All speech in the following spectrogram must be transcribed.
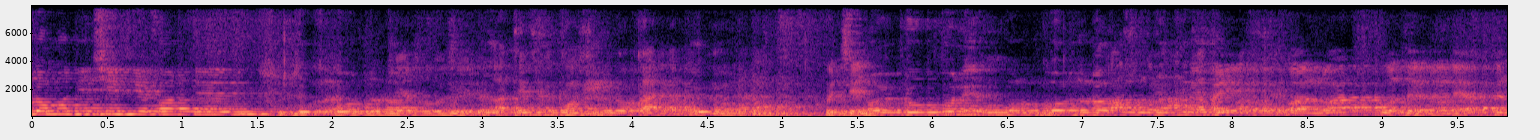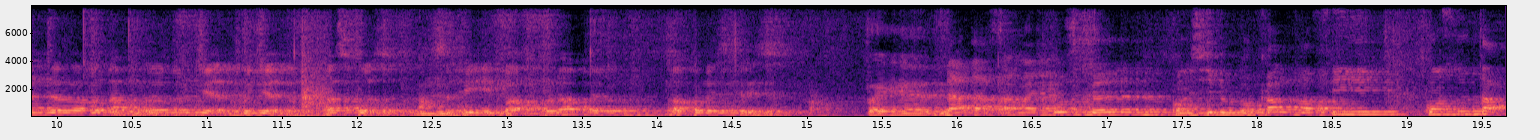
luăm o decizie foarte... Sunteți coordonatorul. Atenție că Consiliul Local a avut, nu? Cu ce? Noi propunem coordonatorul Păi, a luat hotărârea când a votat buget, bugetul. A spus, să fie basculabil, acolo e scris. Păi, Da, dar s-a mai spus că Consiliul Local va fi consultat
